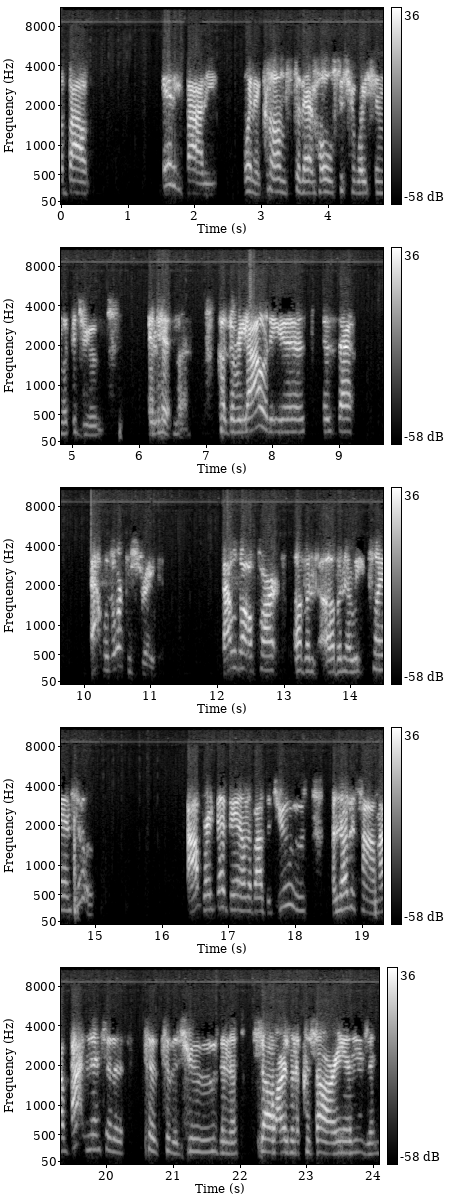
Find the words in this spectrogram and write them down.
about anybody when it comes to that whole situation with the Jews and Hitler. Because the reality is, is that that was orchestrated. That was all part of an of an elite plan too. I'll break that down about the Jews another time. I've gotten into the to, to the Jews and the Czars and the Khazarians and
